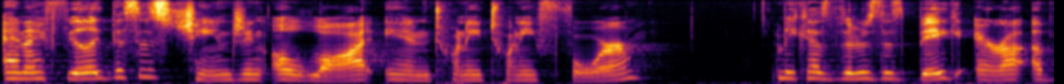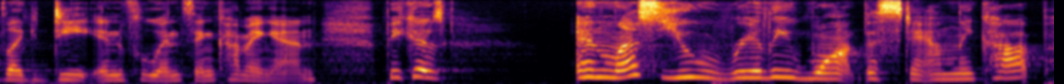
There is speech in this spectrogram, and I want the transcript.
And I feel like this is changing a lot in 2024 because there's this big era of like de influencing coming in. Because unless you really want the Stanley Cup,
